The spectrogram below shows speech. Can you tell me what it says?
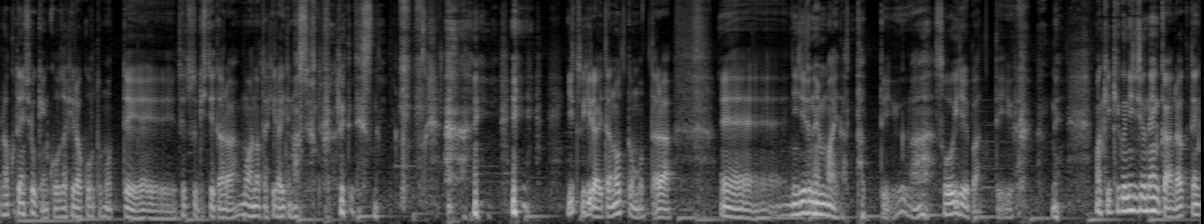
う楽天証券口座開こうと思って、えー、手続きしてたらもうあなた開いてますよって言われてですね。い。つ開いたのと思ったら、えー、20年前だったっていうああそういえばっていうね、まあ、結局20年間楽天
